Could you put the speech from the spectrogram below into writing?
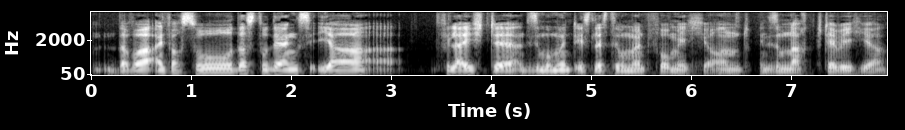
da war einfach so, dass du denkst, ja, vielleicht äh, dieser Moment ist letzter Moment für mich und in diesem Nacht sterbe ich hier.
